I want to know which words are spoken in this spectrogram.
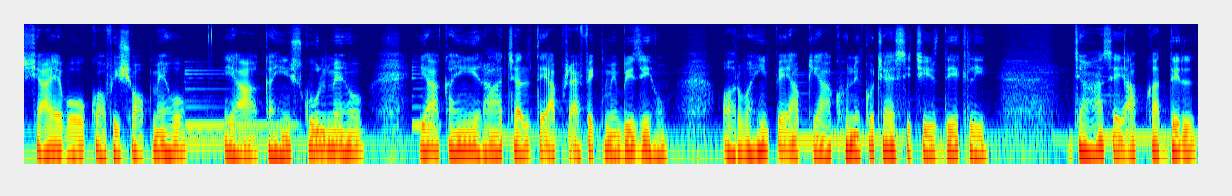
चाहे वो कॉफ़ी शॉप में हो, या कहीं स्कूल में हो, या कहीं राह चलते आप ट्रैफ़िक में बिज़ी हो, और वहीं पे आपकी आँखों ने कुछ ऐसी चीज़ देख ली, जहाँ से आपका दिल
